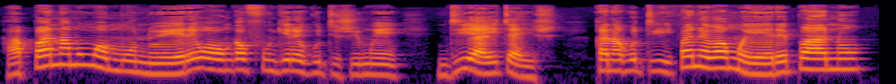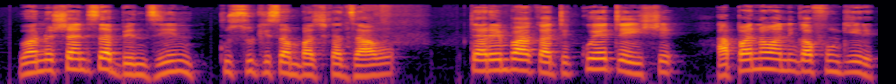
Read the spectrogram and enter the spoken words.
hapana mumwe munhu here waungafungire kuti zvimwe ndiye aita izvi? Kana kuti pane vamwe here pano vanoshandisa bhenzini kusukisa mbatya dzavo? Taremba akati kwete ishe hapana wandingafungire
